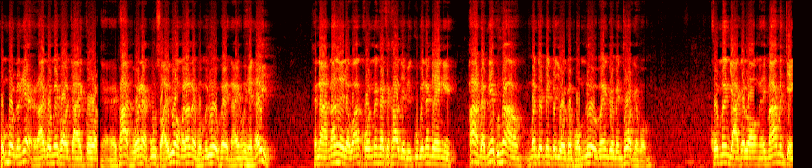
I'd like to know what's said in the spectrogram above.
ผมบ่นแบบเนี้ยหลายคนไม่พอใจโกรธเนี่ยไอ้พาดหัวเนี่ยกูสอยล่วงมาแล้วเนี่ยผมไม่รู้เพจไหนผมเห็นเอ้ยขนาดนั้นเลยเหรอว่าคนมันก็จะเข้าใจผิดกูเป็นนักเลงอีก พลาดแบบนี้คุณว่าเอา มันจะเป็นประโยชน์กับผมหรือมันจะเป็นโทษกับผม คนมันอยากจะลองไอ้มาร์กมันเจ๋ง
